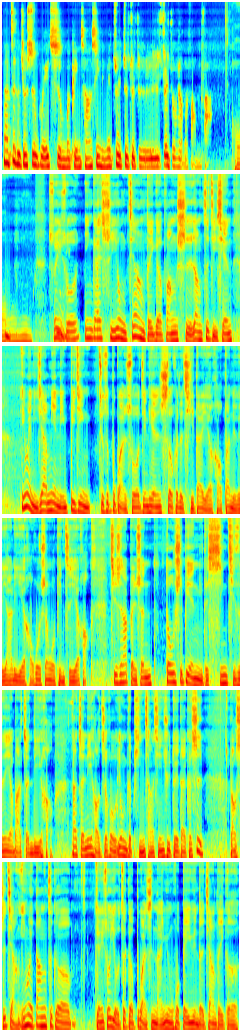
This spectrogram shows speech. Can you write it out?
那这个就是维持我们平常心里面最最最最最最重要的方法。哦，所以说应该是用这样的一个方式，让自己先。因为你现在面临，毕竟就是不管说今天社会的期待也好，伴侣的压力也好，或生活品质也好，其实它本身都是变你的心，其实也要把它整理好。那整理好之后，用一个平常心去对待。可是老实讲，因为当这个等于说有这个不管是男孕或备孕的这样的一个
